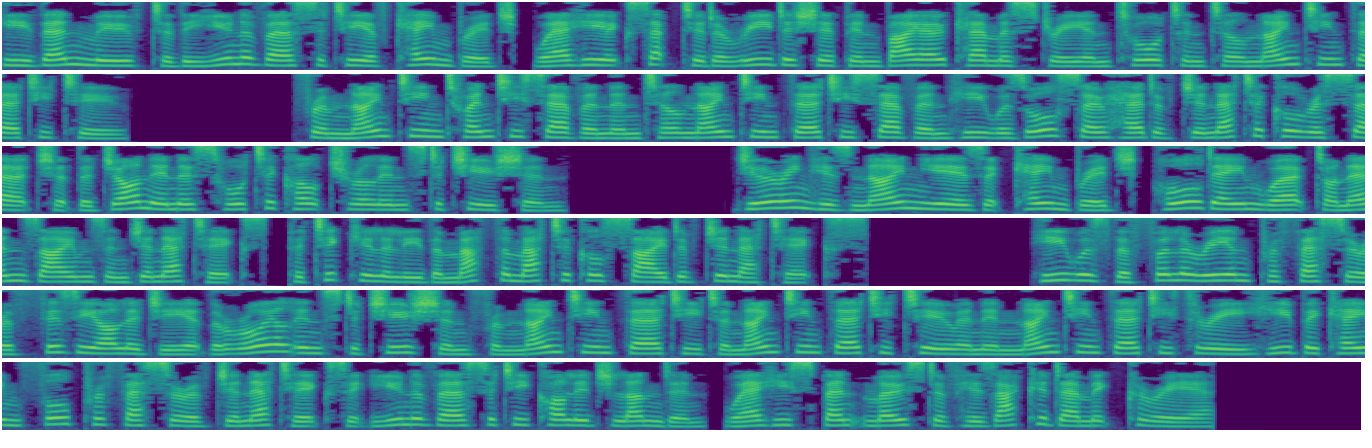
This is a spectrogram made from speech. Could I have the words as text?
He then moved to the University of Cambridge, where he accepted a readership in biochemistry and taught until 1932. From 1927 until 1937 he was also head of genetical research at the John Innes Horticultural Institution. During his nine years at Cambridge, Haldane worked on enzymes and genetics, particularly the mathematical side of genetics. He was the Fullerian Professor of Physiology at the Royal Institution from 1930 to 1932 and in 1933 he became full Professor of Genetics at University College London, where he spent most of his academic career.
